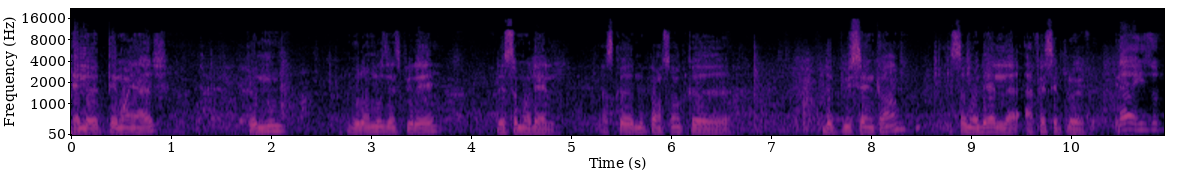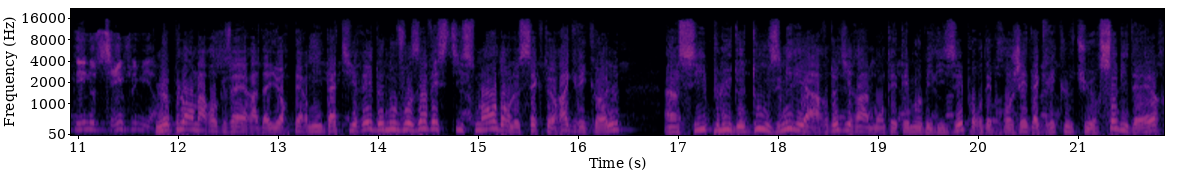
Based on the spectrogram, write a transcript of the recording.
est le témoignage que nous voulons nous inspirer de ce modèle. Parce que nous pensons que depuis cinq ans, ce modèle a fait ses preuves. Le plan Maroc vert a d'ailleurs permis d'attirer de nouveaux investissements dans le secteur agricole. Ainsi, plus de 12 milliards de dirhams ont été mobilisés pour des projets d'agriculture solidaire,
